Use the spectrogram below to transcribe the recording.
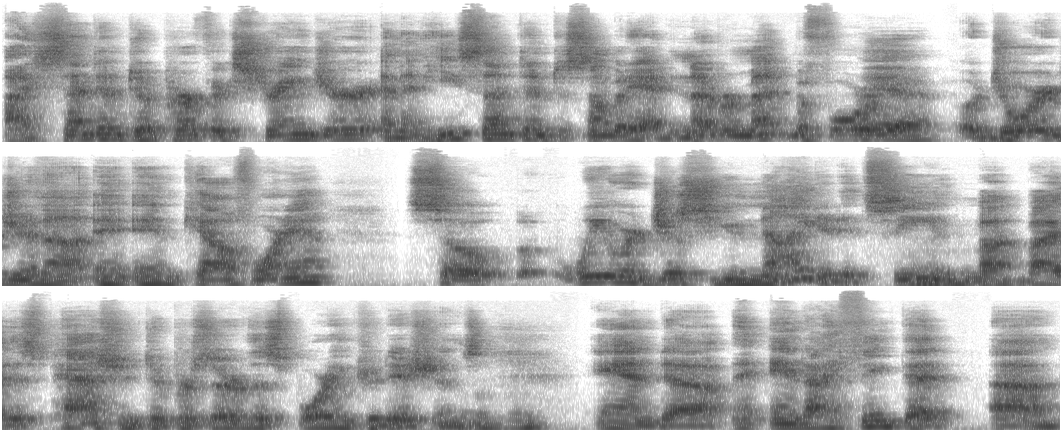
I sent him to a perfect stranger, and then he sent him to somebody I'd never met before, Yeah, or George in, uh, in, in California. So we were just united, it seemed, Mhm. by, by this passion to preserve the sporting traditions. And uh, and I think that uh,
